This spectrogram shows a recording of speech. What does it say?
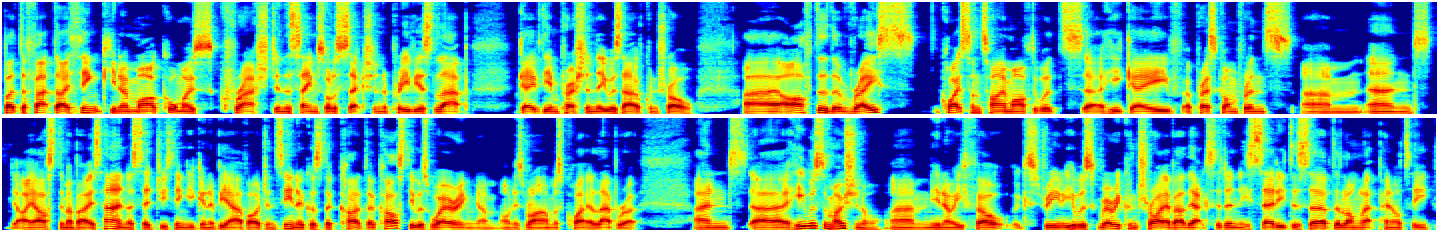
But the fact that I think, you know, Mark almost crashed in the same sort of section the previous lap gave the impression that he was out of control. Uh, after the race, quite some time afterwards, uh, he gave a press conference, um, and I asked him about his hand. I said, "Do you think you're going to be out of Argentina?" Because the ca- the cast he was wearing um, on his right arm was quite elaborate, and uh, he was emotional. Um, you know, he felt extreme. He was very contrite about the accident. He said he deserved a long lap penalty.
